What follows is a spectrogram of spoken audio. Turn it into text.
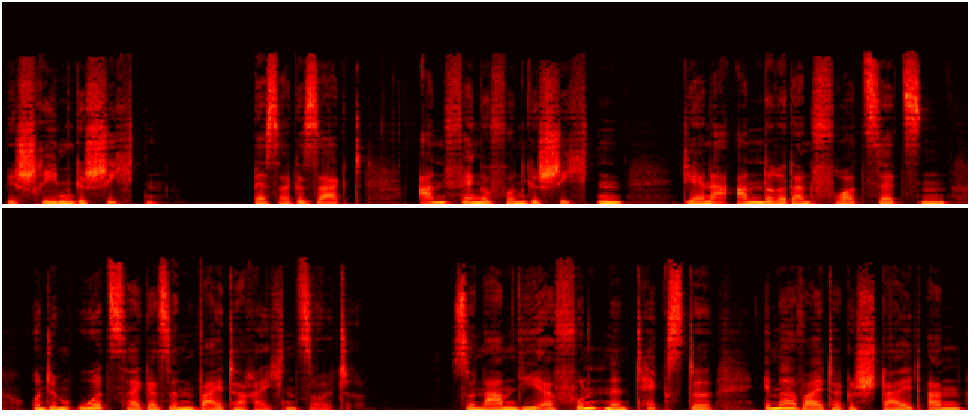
Wir schrieben Geschichten. Besser gesagt, Anfänge von Geschichten, die eine andere dann fortsetzen und im Uhrzeigersinn weiterreichen sollte. So nahmen die erfundenen Texte immer weiter Gestalt an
